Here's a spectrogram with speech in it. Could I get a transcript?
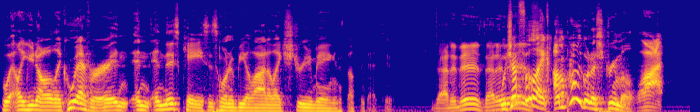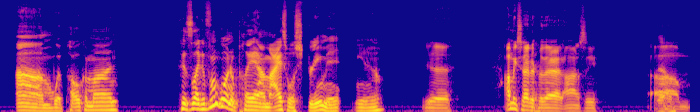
who, like you know, like whoever. And in, in this case, it's going to be a lot of like streaming and stuff like that too. That it is, that it Which I feel like I'm probably going to stream a lot, um, with Pokemon, because like if I'm going to play it, I might as well stream it. You know. yeah, I'm excited for that, honestly. Um,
